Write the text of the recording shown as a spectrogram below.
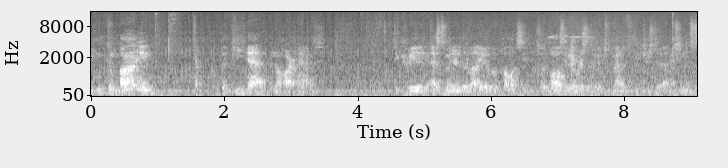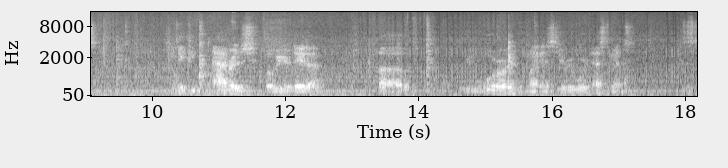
you can combine the p hat and the r hat to create an estimator of the value of a policy. So a policy number is something maps features to actions. Take the average over your data of reward minus your reward estimate, this is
